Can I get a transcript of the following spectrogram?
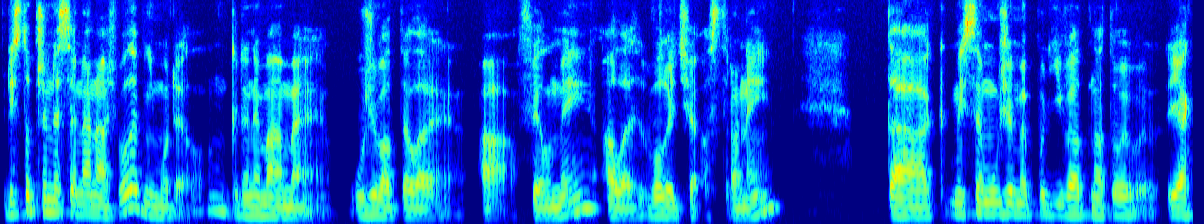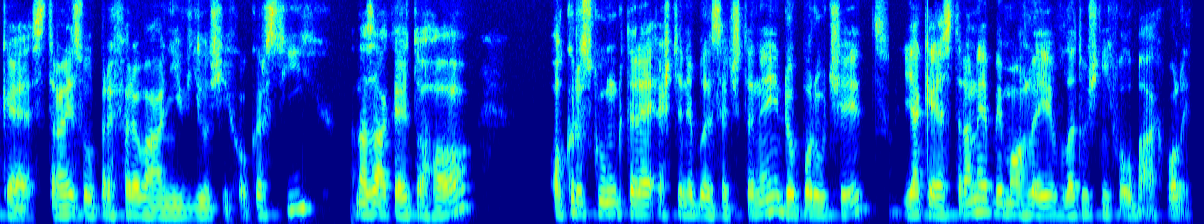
Když to přenese na náš volební model, kde nemáme uživatele a filmy, ale voliče a strany, tak my se můžeme podívat na to, jaké strany jsou preferovány v dílčích okrstích. Na základě toho okrskům, které ještě nebyly sečteny, doporučit, jaké strany by mohly v letošních volbách volit.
